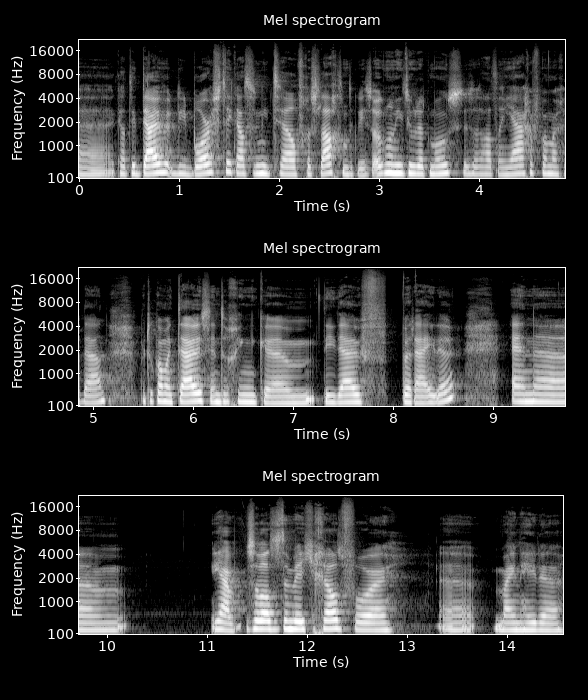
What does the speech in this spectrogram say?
uh, ik had die duif, die borst, ik had ze niet zelf geslacht, want ik wist ook nog niet hoe dat moest. Dus dat had een jager voor me gedaan. Maar toen kwam ik thuis en toen ging ik um, die duif bereiden. En ja, zoals het een beetje geldt voor uh, mijn hele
